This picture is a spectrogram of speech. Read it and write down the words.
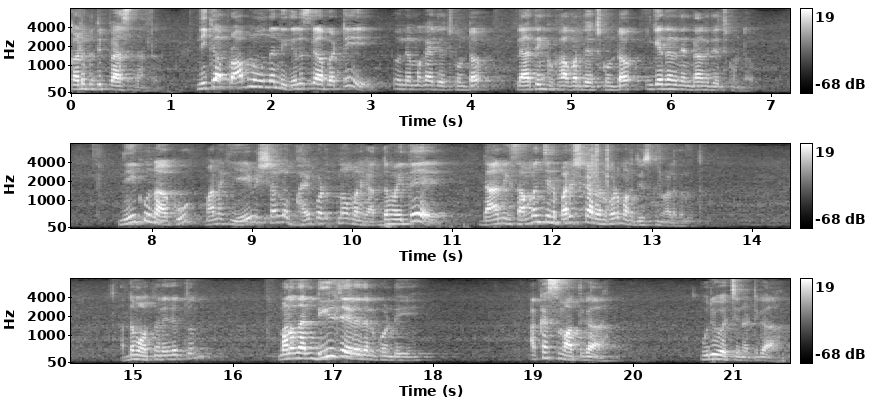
కడుపు తిప్పేస్తుంది అంటారు నీకు ఆ ప్రాబ్లం ఉందని నీకు తెలుసు కాబట్టి నువ్వు నిమ్మకాయ తెచ్చుకుంటావు లేకపోతే ఇంకో కవర్ తెచ్చుకుంటావు ఇంకేదైనా తినడానికి తెచ్చుకుంటావు. నీకు నాకు మనకి ఏ విషయాల్లో భయపడుతున్నావు మనకి అర్థమైతే దానికి సంబంధించిన పరిష్కారాన్ని కూడా మనం తీసుకుని వెళ్ళగలుగుతాం. అర్థమవుతుంది నేను చెప్తుంది? మనం దాన్ని డీల్ చేయలేదనుకోండి అకస్మాత్తుగా ఉరి వచ్చినట్టుగా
